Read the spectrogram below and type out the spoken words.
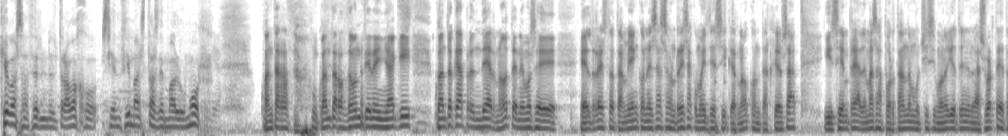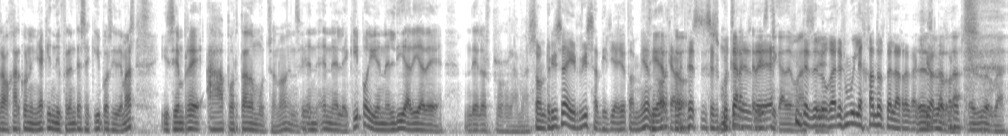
¿Qué vas a hacer en el trabajo si encima estás de mal humor? Cuánta razón, cuánta razón tiene Iñaki, cuánto que aprender, ¿no? Tenemos eh, el resto también con esa sonrisa, como dice Siker, ¿no? Contagiosa y siempre además aportando muchísimo, ¿no? Yo he tenido la suerte de trabajar con Iñaki en diferentes equipos y demás y siempre ha aportado mucho, ¿no? En, Sí. en- en el equipo y en el día a día de, de los programas. Sonrisa y risa, diría yo también, ¿no? que a veces se escucha desde, además, desde sí. lugares muy lejanos de la redacción. Es ¿no? verdad, es verdad.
